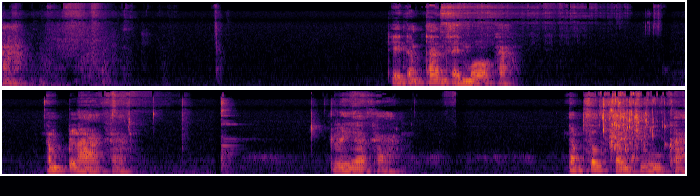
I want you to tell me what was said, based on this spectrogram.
ค่ะเทน้ำตาลใส่หม้อค่ะ น้ำปลาค่ะ เกลือค่ะ น้ำส้มสายชูค่ะ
